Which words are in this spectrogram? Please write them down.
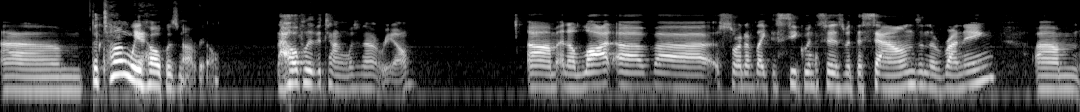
Um, The tongue we Yeah. hope was not real. hopefully the tongue was not real. Um, and a lot of uh, sort of like the sequences with the sounds and the running um,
